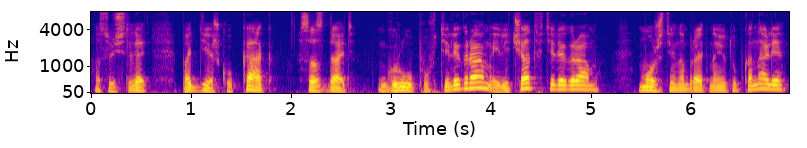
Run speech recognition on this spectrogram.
осуществлять поддержку. Как создать группу в Telegram или чат в Telegram, можете набрать на YouTube канале,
